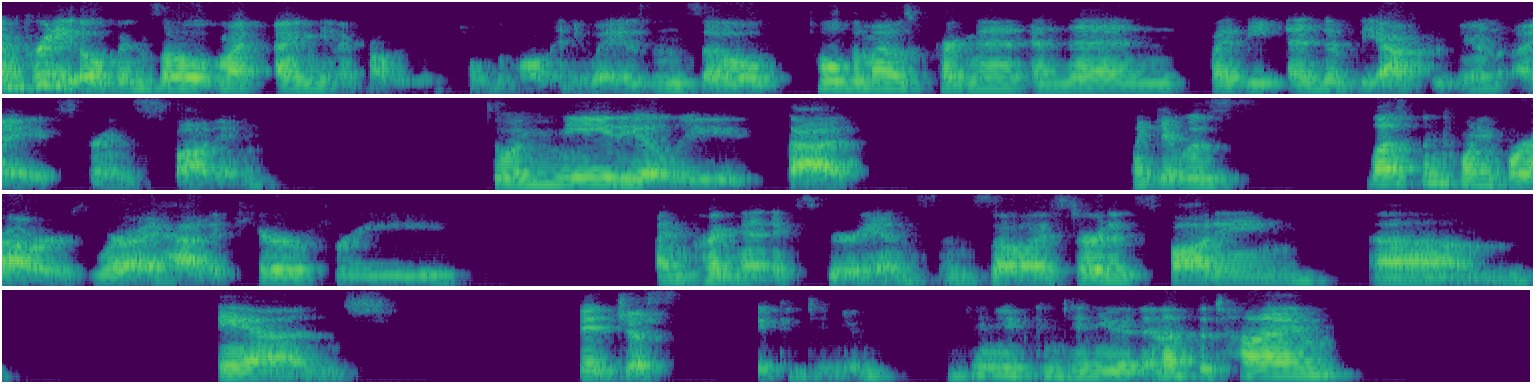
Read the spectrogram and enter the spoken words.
I'm pretty open. So my, I mean, I probably would have told them all anyways. And so told them I was pregnant. And then by the end of the afternoon, I experienced spotting. So immediately that, like it was less than 24 hours where I had a carefree, I'm pregnant experience. And so I started spotting um, and it just, it continued, continued, continued. And at the time,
